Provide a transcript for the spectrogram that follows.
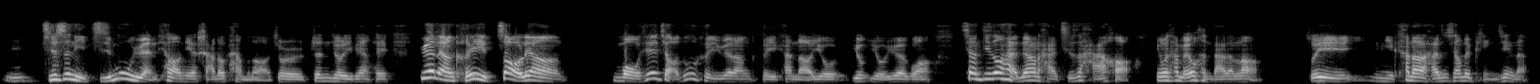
你即使你极目远眺，你也啥都看不到，就是真就一片黑。月亮可以照亮某些角度，可以月亮可以看到有有有月光。像地中海这样的海其实还好，因为它没有很大的浪，所以你看到的还是相对平静的。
